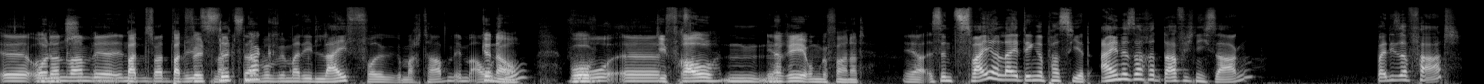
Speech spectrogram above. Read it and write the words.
Äh, und, Und dann waren wir in Bad- Bad, Bad Wilsnack, Wilsnack. da wo wir mal die Live-Folge gemacht haben im Auto. Genau. Wo, Wo äh, Die Frau ein ja. eine Reh umgefahren hat. Ja, es sind zweierlei Dinge passiert. Eine Sache darf ich nicht sagen bei dieser Fahrt.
